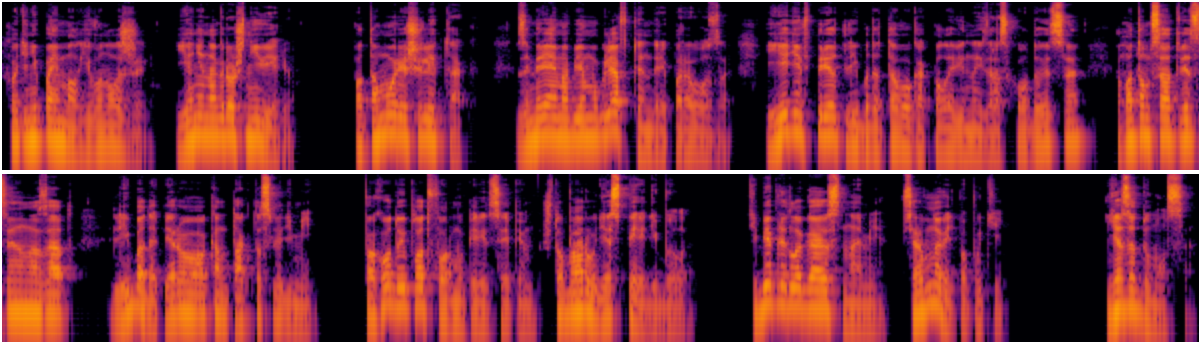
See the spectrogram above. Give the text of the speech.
хоть и не поймал его на лжи, я ни на грош не верю. Потому решили так. Замеряем объем угля в тендере паровоза и едем вперед либо до того, как половина израсходуется, а потом соответственно назад, либо до первого контакта с людьми. По ходу и платформу перецепим, чтобы орудие спереди было. Тебе предлагаю с нами. Все равно ведь по пути. Я задумался.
